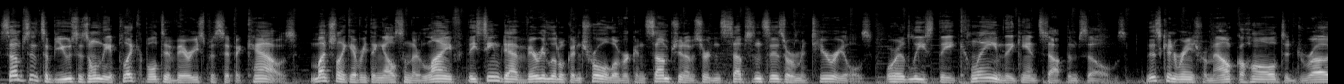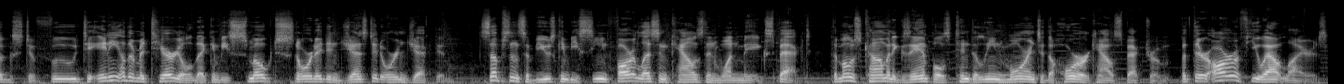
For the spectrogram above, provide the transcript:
Substance abuse is only applicable to very specific cows. Much like everything else in their life, they seem to have very little control over consumption of certain substances or materials, or at least they claim they can't stop themselves. This can range from alcohol to drugs to food to any other material that can be smoked, snorted, ingested, or injected. Substance abuse can be seen far less in cows than one may expect. The most common examples tend to lean more into the horror cow spectrum, but there are a few outliers.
